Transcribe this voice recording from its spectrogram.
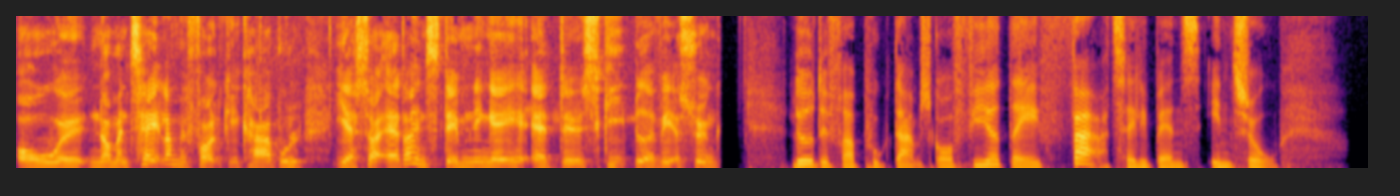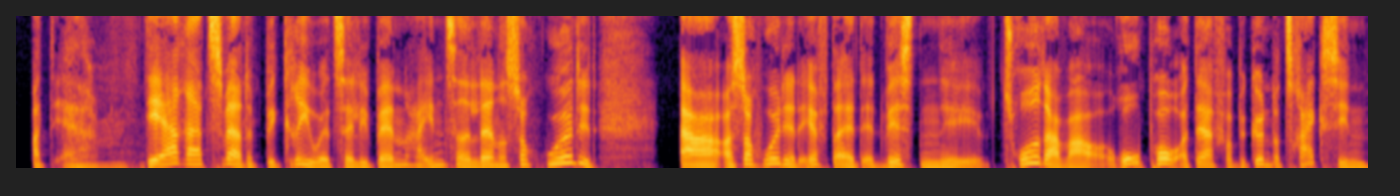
Og øh, når man taler med folk i Kabul, ja, så er der en stemning af, at øh, skibet er ved at synke. Lød det fra Puk Damsgaard fire dage før Talibans indtog. Og det er ret svært at begribe, at Taliban har indtaget landet så hurtigt, ah, og så hurtigt efter, at, at Vesten øh, troede, der var ro på, og derfor begyndte at trække sine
